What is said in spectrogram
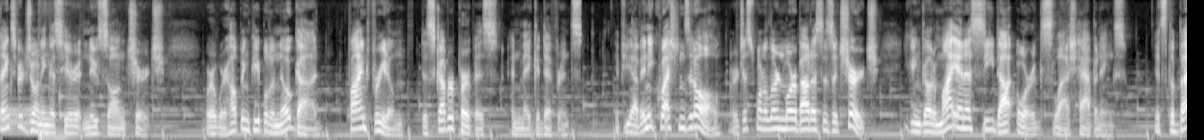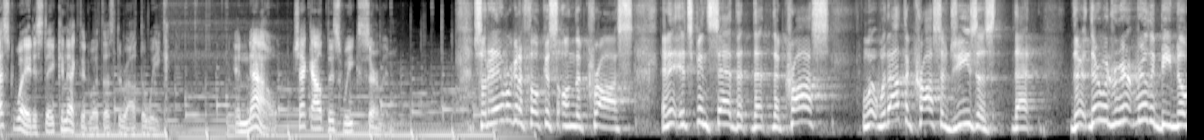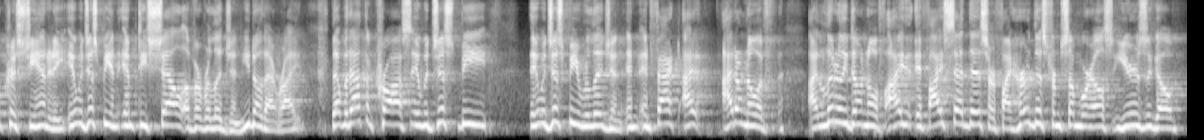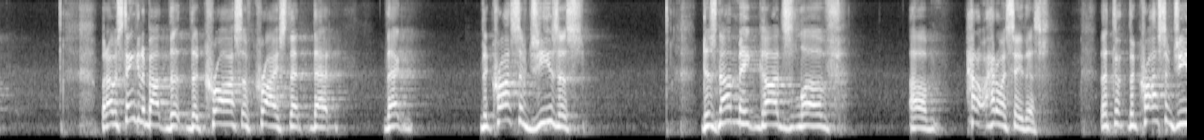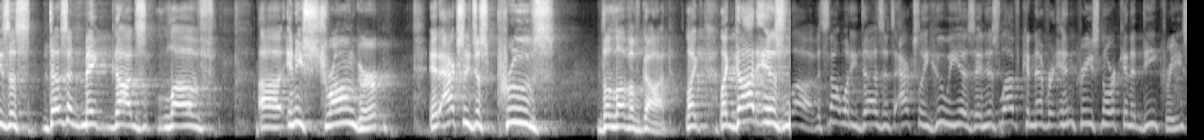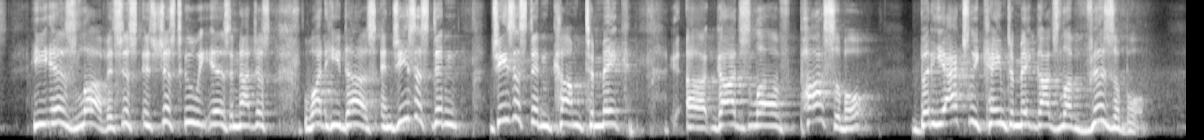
Thanks for joining us here at New Song Church, where we're helping people to know God, find freedom, discover purpose, and make a difference. If you have any questions at all, or just want to learn more about us as a church, you can go to mynsc.org/happenings. It's the best way to stay connected with us throughout the week. And now, check out this week's sermon. So today we're going to focus on the cross, and it, has been said that, that the cross, without the cross of Jesus, that there, there would re- really be no Christianity. It would just be an empty shell of a religion. You know that, right? That without the cross, it would just be, it would just be religion. And in fact, I, I don't know if I literally don't know if I if I said this or if I heard this from somewhere else years ago. But I was thinking about the, the cross of Christ, that that that the cross of Jesus does not make God's love. Um, how, how do I say this? That the, the cross of Jesus doesn't make God's love uh, any stronger. It actually just proves the love of God. Like, like God is love. It's not what he does, it's actually who he is. And his love can never increase nor can it decrease. He is love. It's just, it's just who he is and not just what he does. And Jesus didn't, Jesus didn't come to make uh, God's love possible, but he actually came to make God's love visible.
